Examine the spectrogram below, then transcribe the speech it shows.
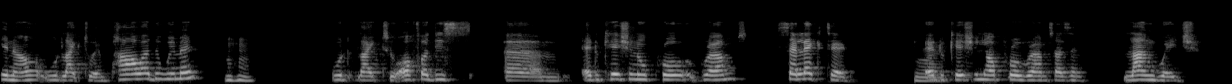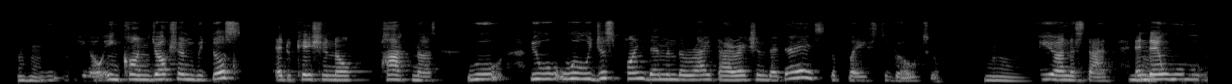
You know, would like to empower the women. Mm-hmm. Would like to offer these um, educational programs, selected right. educational programs as in language, mm-hmm. you know, in conjunction with those educational partners, we, we, we will just point them in the right direction that there is the place to go to. Mm. Do you understand? Mm. And then we'll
